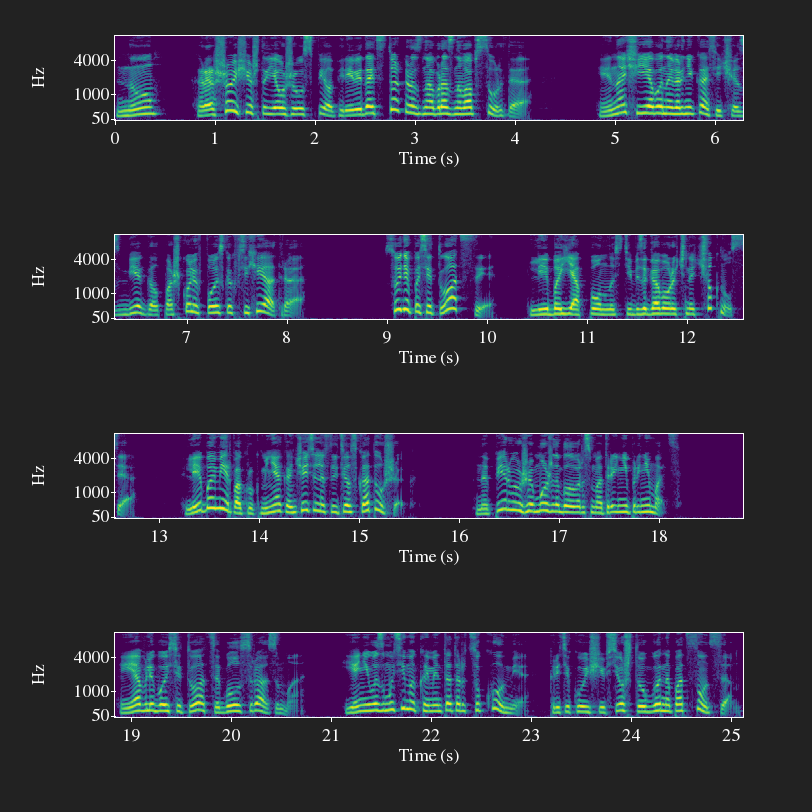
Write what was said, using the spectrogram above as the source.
Ну, хорошо еще, что я уже успел перевидать столько разнообразного абсурда. Иначе я бы наверняка сейчас бегал по школе в поисках психиатра. Судя по ситуации, либо я полностью безоговорочно чокнулся, либо мир вокруг меня окончательно слетел с катушек. Но первый уже можно было в рассмотрении принимать. Я в любой ситуации голос разума. Я невозмутимый комментатор Цукуми, критикующий все, что угодно под солнцем.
